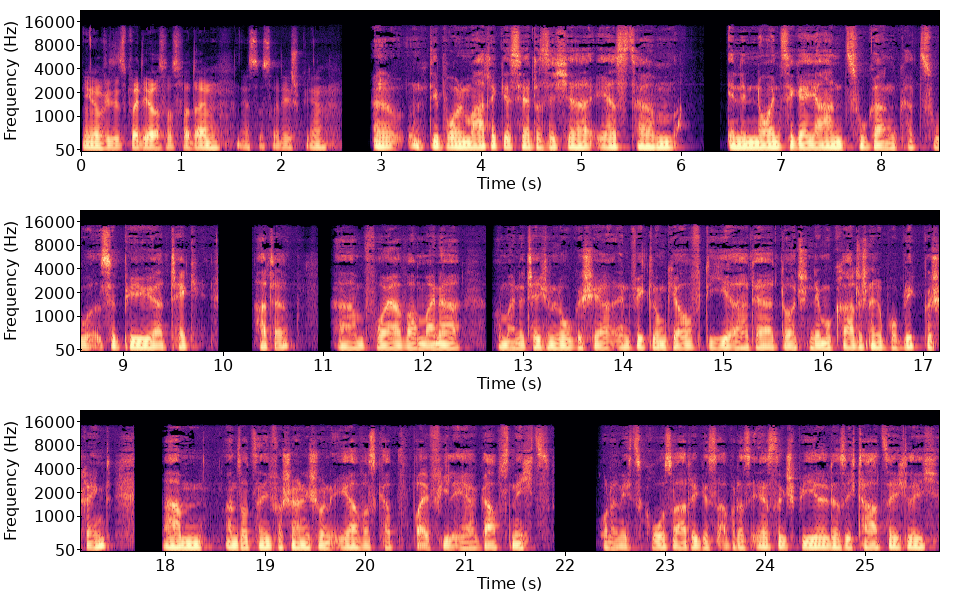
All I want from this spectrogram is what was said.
Ja, wie sieht's bei dir aus? Was war dein erstes 3D-Spiel? Also, die Problematik ist ja, dass ich ja erst ähm, in den 90er Jahren Zugang zu Superior Tech hatte. Ähm, vorher war meine, meine technologische Entwicklung ja auf die äh, der Deutschen Demokratischen Republik beschränkt. Ähm, ansonsten hätte ich wahrscheinlich schon eher was gehabt, wobei viel eher gab's nichts oder nichts Großartiges. Aber das erste Spiel, das ich tatsächlich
